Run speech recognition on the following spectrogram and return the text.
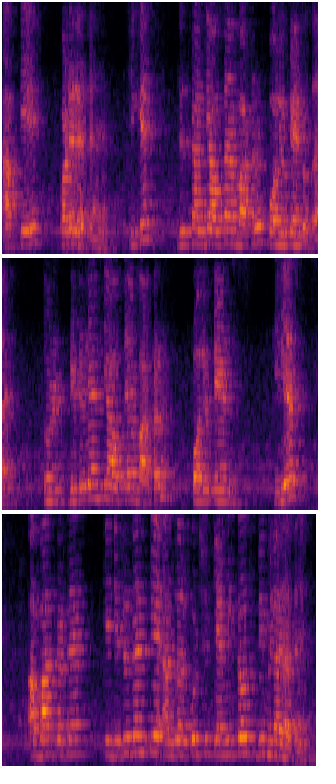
आपके पड़े रहते हैं, ठीक है? जिस कारण क्या होता है वाटर पॉल्यूटेंट होता है। तो डिटर्जेंट क्या होते हैं? वाटर पॉल्यूटेंट्स क्लियर अब बात करते हैं कि डिटर्जेंट के अंदर कुछ केमिकल्स भी मिलाए जाते हैं।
